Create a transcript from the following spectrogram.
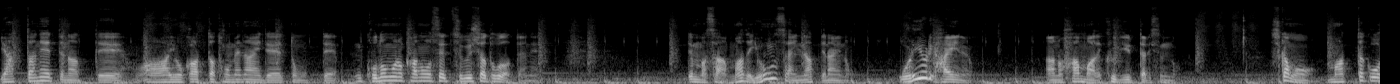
やったねってなってああよかった止めないでと思って。子供の可能性潰したとこだったよね。でもさまだ4歳になってないの。俺より早いのよ。あのハンマーで釘打ったりすんの。しかも全く教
